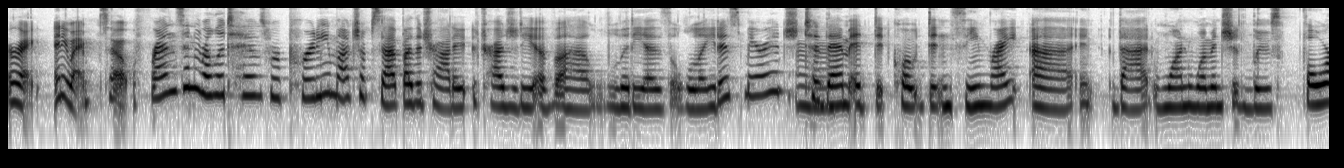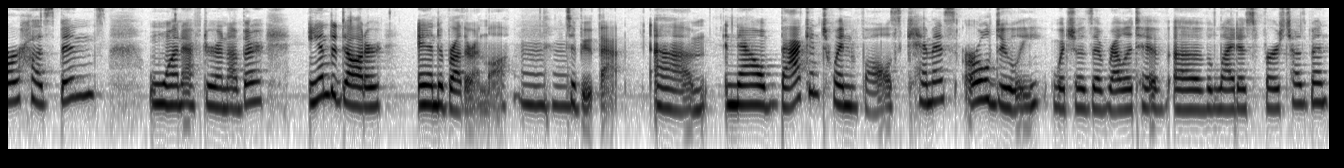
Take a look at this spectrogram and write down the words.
All right. Anyway, so friends and relatives were pretty much upset by the tra- tragedy of uh, Lydia's latest marriage. To Mhm. them, it did quote didn't seem right uh, that one woman should lose four husbands, one after another, and a daughter and a brother-in-law Mhm. to boot that. Um, now, back in Twin Falls, chemist Earl Dooley, which was a relative of Lida's first husband,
